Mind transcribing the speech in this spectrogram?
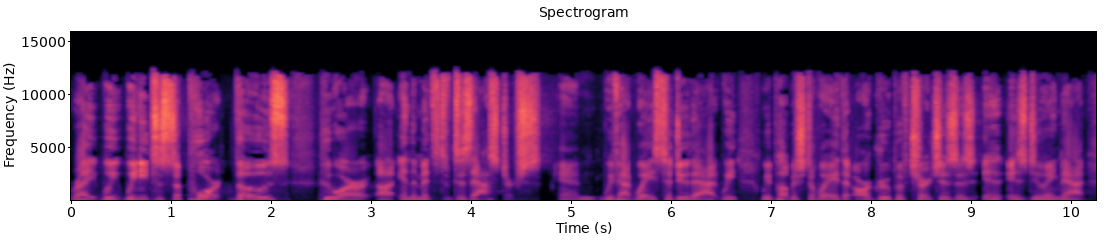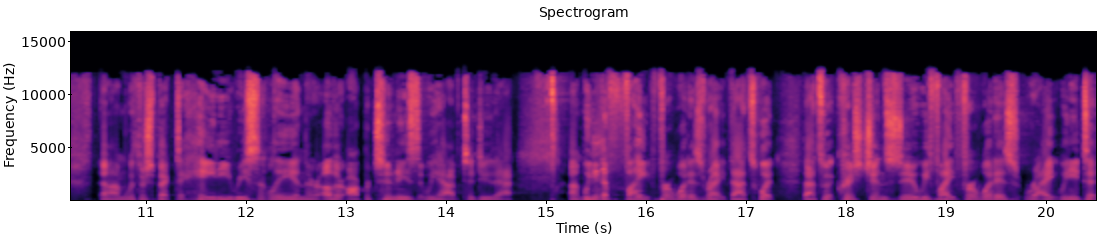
right? We, we need to support those who are uh, in the midst of disasters and we've had ways to do that. We, we published a way that our group of churches is, is doing that um, with respect to Haiti recently, and there are other opportunities that we have to do that. Um, we need to fight for what is right. That's what, that's what Christians do. We fight for what is right. We need to,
